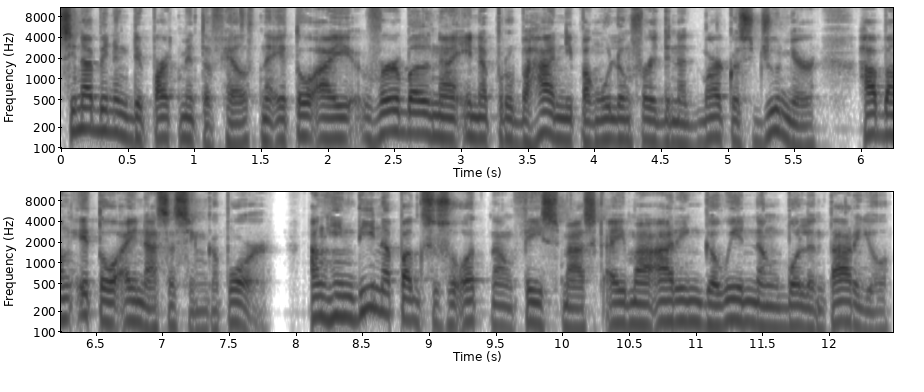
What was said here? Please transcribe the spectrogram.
Sinabi ng Department of Health na ito ay verbal na inaprubahan ni Pangulong Ferdinand Marcos Jr. habang ito ay nasa Singapore. Ang hindi na pagsusuot ng face mask ay maaaring gawin ng voluntaryo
